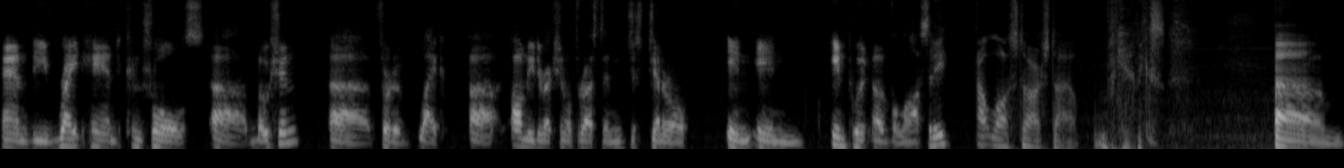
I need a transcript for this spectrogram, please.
and the right hand controls uh, motion, uh, sort of like uh, omnidirectional thrust and just general in in input of velocity. Outlaw Star style mechanics. Um,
